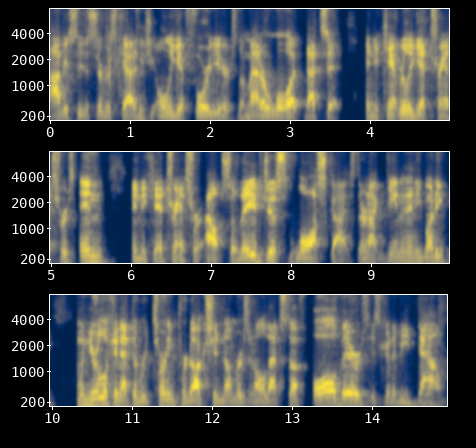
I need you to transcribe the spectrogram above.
Obviously, the service academies, you only get four years, no matter what. That's it. And you can't really get transfers in and you can't transfer out. So they've just lost guys. They're not gaining anybody. when you're looking at the returning production numbers and all that stuff, all theirs is going to be down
